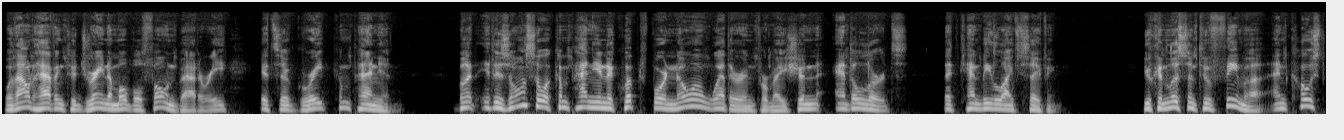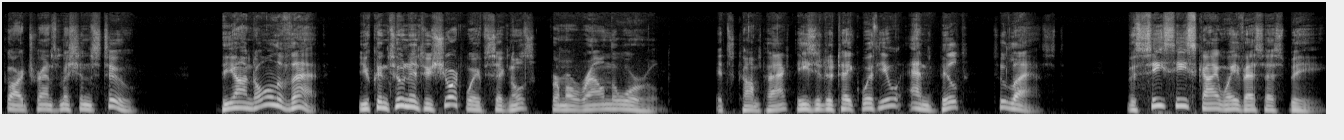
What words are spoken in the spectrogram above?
Without having to drain a mobile phone battery, it's a great companion. But it is also a companion equipped for NOAA weather information and alerts that can be life saving. You can listen to FEMA and Coast Guard transmissions too. Beyond all of that, you can tune into shortwave signals from around the world. It's compact, easy to take with you, and built to last. The CC Skywave SSB.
